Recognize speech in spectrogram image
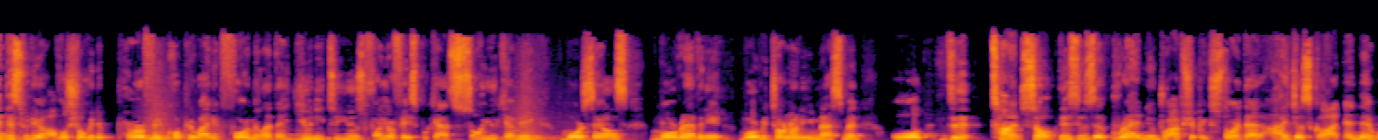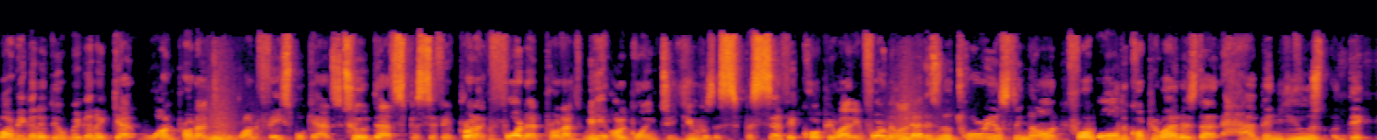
In this video, I will show you the perfect copywriting formula that you need to use for your Facebook ads so you can make more sales, more revenue, more return on investment all the time. So this is a brand new dropshipping store that I just got. And then what we're going to do, we're going to get one product and run Facebook ads to that specific product. For that product, we are going to use a specific copywriting formula that is notoriously known from all the copywriters that have been used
